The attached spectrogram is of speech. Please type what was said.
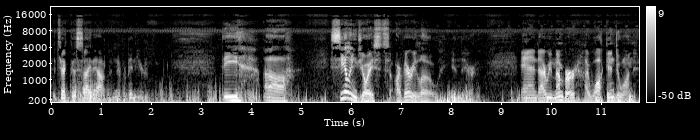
to check this site out. I've never been here. The uh, ceiling joists are very low in there. And I remember I walked into one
